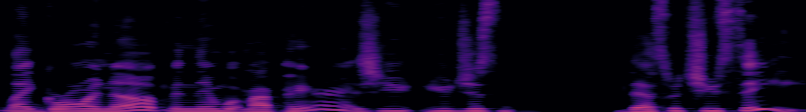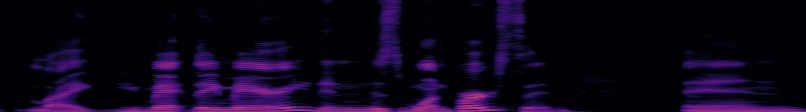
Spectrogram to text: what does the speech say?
like growing up, and then with my parents, you you just that's what you see. Like you met, they married, and this one person, and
